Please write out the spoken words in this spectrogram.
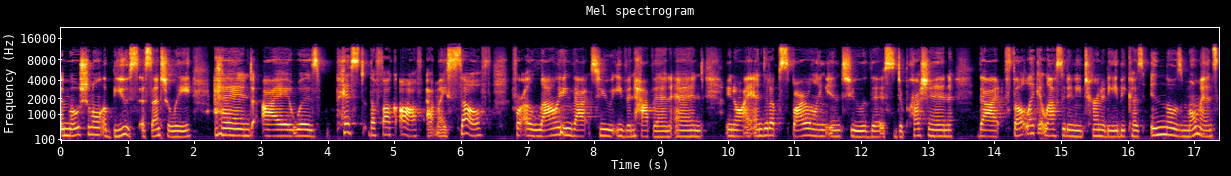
emotional abuse essentially. And i was pissed the fuck off at myself for allowing that to even happen. And you know i ended up spiraling into this depression that felt like it lasted an eternity because in those moments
